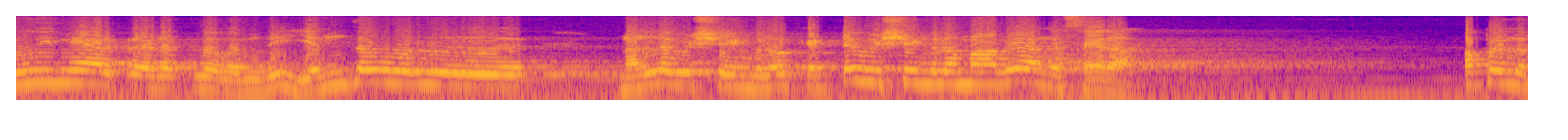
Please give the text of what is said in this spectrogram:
தூய்மையா இருக்கிற இடத்துல வந்து எந்த ஒரு நல்ல விஷயங்களோ கெட்ட விஷயங்களுமாவே அங்க சேராது. அப்ப இந்த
